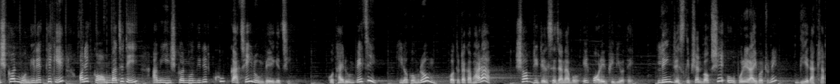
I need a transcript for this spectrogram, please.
ইস্কন মন্দিরের থেকে অনেক কম বাজেটেই আমি ইস্কন মন্দিরের খুব কাছেই রুম পেয়ে গেছি। কোথায় রুম পেয়েছি? কীরকম রুম কত টাকা ভাড়া? সব ডিটেলসে জানাব এর পরের ভিডিওতে। লিঙ্ক ডেসক্রিপশন বক্সে ও উপরের আই বটনে দিয়ে রাখলাম।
